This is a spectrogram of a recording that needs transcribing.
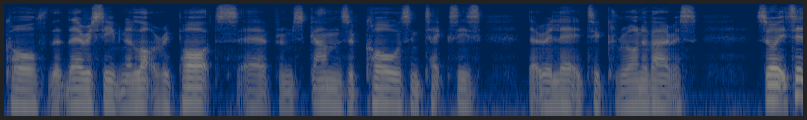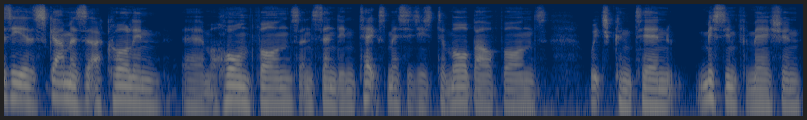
call that they're receiving a lot of reports uh, from scams of calls and texts that are related to coronavirus. So it says here the scammers are calling um, home phones and sending text messages to mobile phones which contain misinformation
